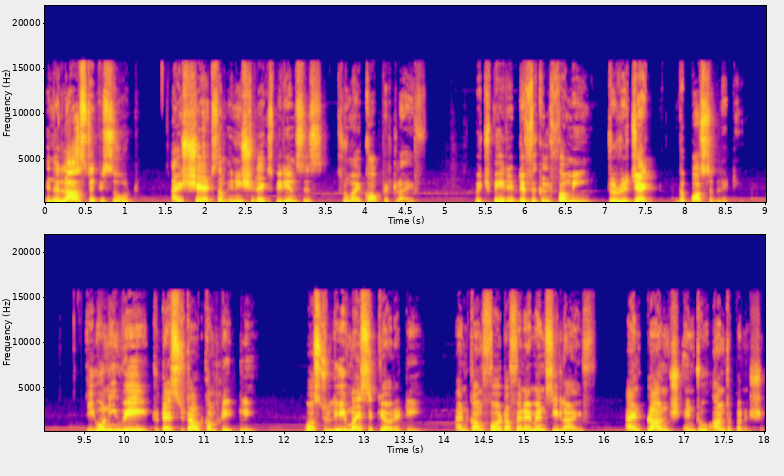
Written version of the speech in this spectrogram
In the last episode, I shared some initial experiences through my corporate life, which made it difficult for me to reject the possibility. The only way to test it out completely was to leave my security and comfort of an MNC life and plunge into entrepreneurship.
